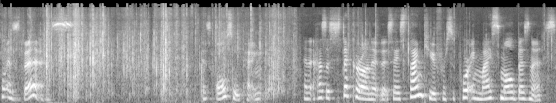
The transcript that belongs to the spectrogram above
What is this? It's also pink, and it has a sticker on it that says, "Thank you for supporting my small business.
